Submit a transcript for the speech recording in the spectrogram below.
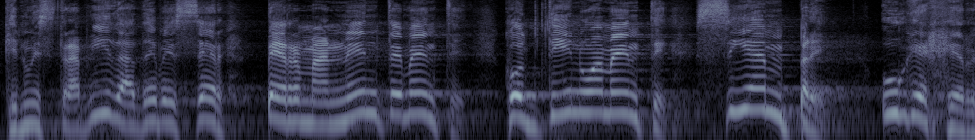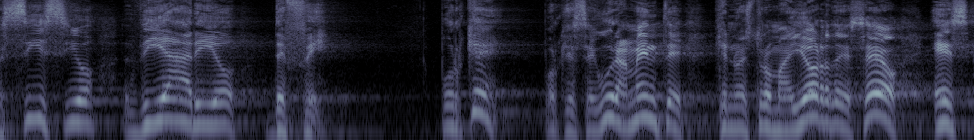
que nuestra vida debe ser permanentemente, continuamente, siempre un ejercicio diario de fe. ¿Por qué? Porque seguramente que nuestro mayor deseo es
